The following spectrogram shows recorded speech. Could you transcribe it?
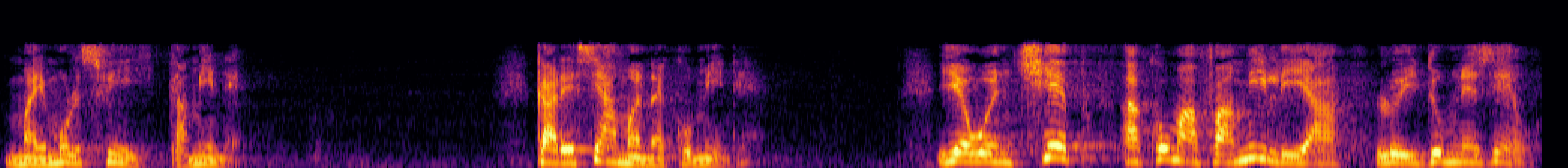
mai mulți fii ca mine care seamănă cu mine. Eu încep acum familia lui Dumnezeu.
